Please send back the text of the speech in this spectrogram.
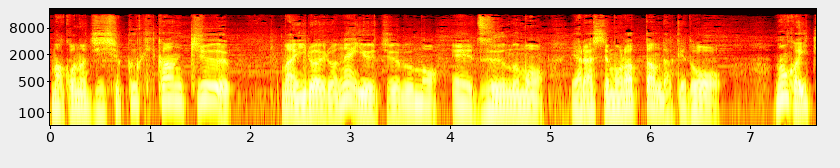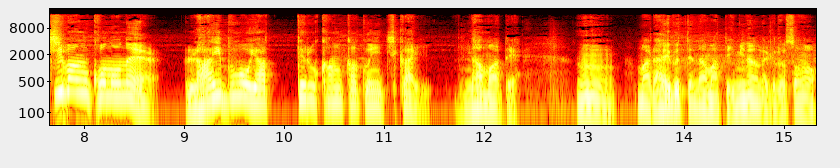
まあ、この自粛期間中、まあ、いろいろね、YouTube も、えー、Zoom もやらせてもらったんだけど、なんか一番このね、ライブをやってる感覚に近い。生で。うん。まあライブって生って意味なんだけど、その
